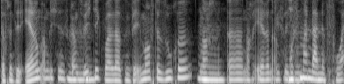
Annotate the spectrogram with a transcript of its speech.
das mit den Ehrenamtlichen ist ganz mhm. wichtig, weil da sind wir immer auf der Suche nach, mhm. äh, nach Ehrenamtlichen. Muss man da eine Vor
